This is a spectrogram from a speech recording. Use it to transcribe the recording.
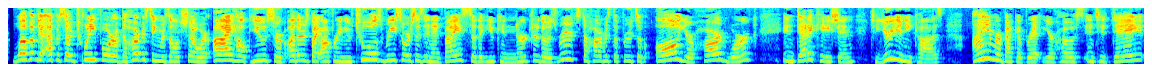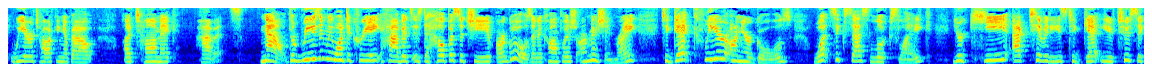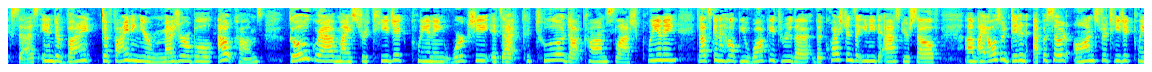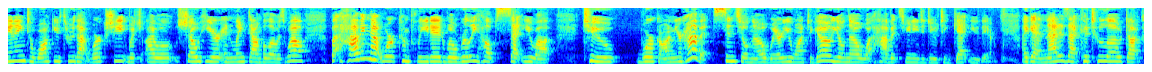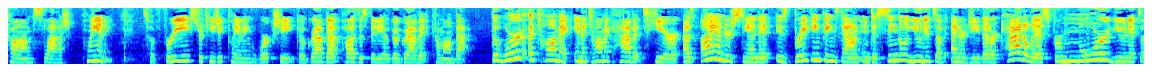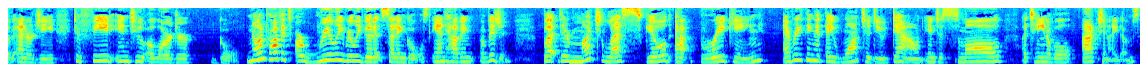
Welcome to episode 24 of the Harvesting Results Show, where I help you serve others by offering you tools, resources, and advice so that you can nurture those roots to harvest the fruits of all your hard work and dedication to your unique cause. I am Rebecca Britt, your host, and today we are talking about atomic habits. Now, the reason we want to create habits is to help us achieve our goals and accomplish our mission, right? To get clear on your goals, what success looks like, your key activities to get you to success, in devi- defining your measurable outcomes, go grab my strategic planning worksheet. It's at catullo.com slash planning. That's going to help you walk you through the, the questions that you need to ask yourself. Um, I also did an episode on strategic planning to walk you through that worksheet, which I will show here and link down below as well. But having that work completed will really help set you up to work on your habits. Since you'll know where you want to go, you'll know what habits you need to do to get you there. Again, that is at catullo.com slash planning. So free strategic planning worksheet. Go grab that, pause this video, go grab it, come on back. The word atomic in atomic habits here, as I understand it, is breaking things down into single units of energy that are catalysts for more units of energy to feed into a larger goal. Nonprofits are really, really good at setting goals and having a vision, but they're much less skilled at breaking everything that they want to do down into small, attainable action items.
